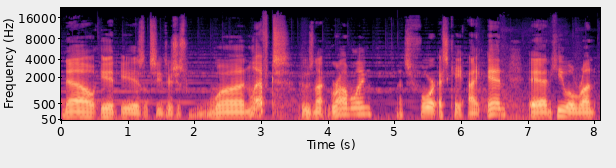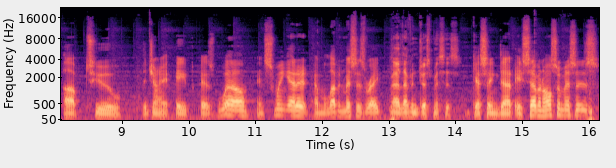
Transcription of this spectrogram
Now it is, let's see, there's just one left who's not groveling. That's four, S K I N. And he will run up to the giant ape as well and swing at it. I'm 11 misses, right? 11 just misses. Guessing that a 7 also misses.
